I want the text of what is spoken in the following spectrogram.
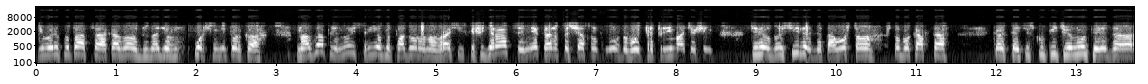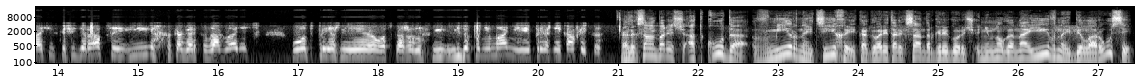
его репутация оказалась безнадежно испорчена не только на Западе, но и серьезно подорвана в Российской Федерации. Мне кажется, сейчас нужно будет предпринимать очень серьезные усилия для того, что, чтобы как-то как сказать, искупить вину перед Российской Федерацией и, как говорится, загладить вот прежние, вот скажем, недопонимания и прежние конфликты. Александр Борисович, откуда в мирной, тихой, как говорит Александр Григорьевич, немного наивной Беларуси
